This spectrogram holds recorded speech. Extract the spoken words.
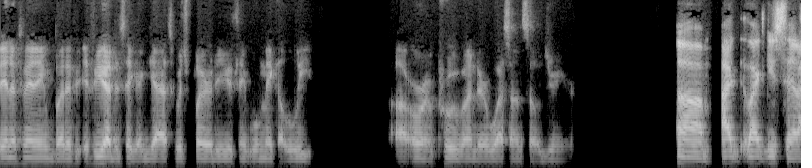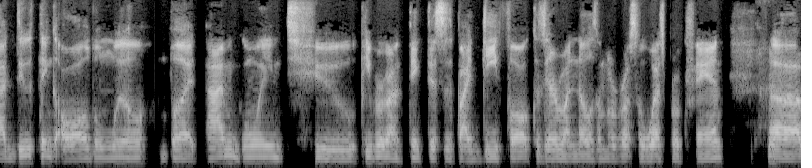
benefiting, but if, if you had to take a guess, which player do you think will make a leap uh, or improve under Wes Unseld Jr.? Um, I like you said, I do think all of them will, but I'm going to. People are going to think this is by default because everyone knows I'm a Russell Westbrook fan. Uh,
